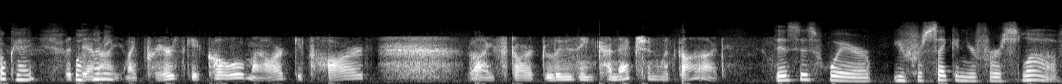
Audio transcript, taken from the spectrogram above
Okay. But well, then honey, I, my prayers get cold. My heart gets hard. I start losing connection with God. this is where you've forsaken your first love.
